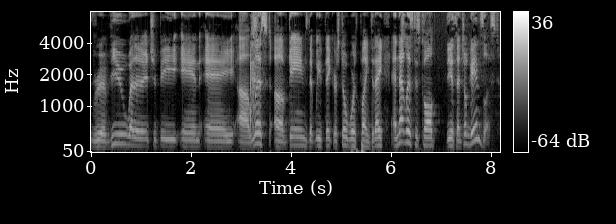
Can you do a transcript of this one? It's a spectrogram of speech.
review whether it should be in a uh, list of games that we think are still worth playing today, and that list is called the Essential Games List.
